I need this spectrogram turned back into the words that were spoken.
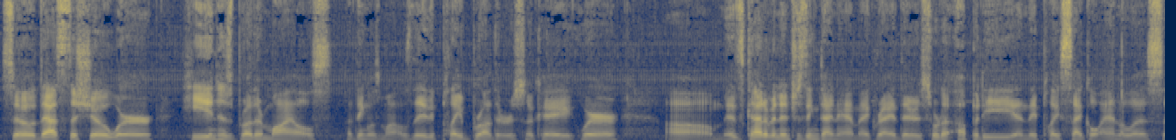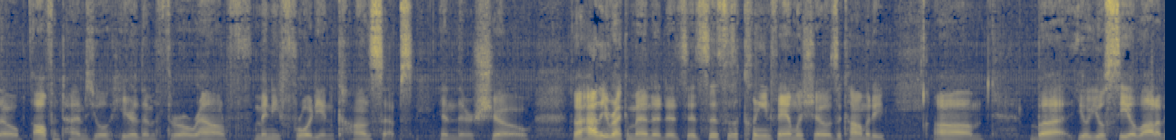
So that's the show where he and his brother Miles, I think it was Miles, they play brothers, okay, where um, it's kind of an interesting dynamic, right? They're sort of uppity and they play psychoanalysts, so oftentimes you'll hear them throw around many Freudian concepts in their show. So I highly recommend it. It's it's it's a clean family show. It's a comedy, um, but you'll you'll see a lot of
